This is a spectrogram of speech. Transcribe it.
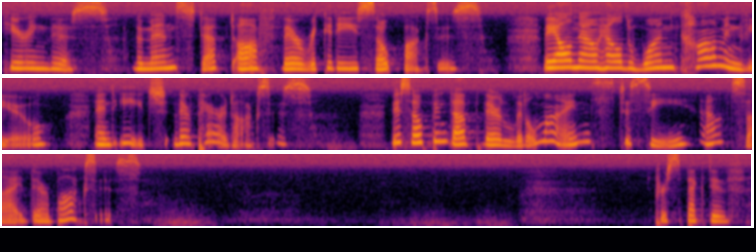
Hearing this, the men stepped off their rickety soapboxes. They all now held one common view, and each their paradoxes. This opened up their little minds to see outside their boxes. Perspective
